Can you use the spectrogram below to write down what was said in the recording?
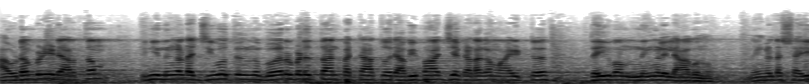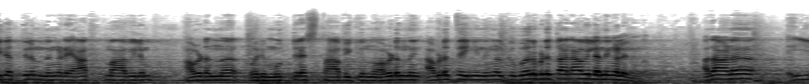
ആ ഉടമ്പടിയുടെ അർത്ഥം ഇനി നിങ്ങളുടെ ജീവിതത്തിൽ നിന്ന് വേർപെടുത്താൻ പറ്റാത്ത ഒരു അവിഭാജ്യ ഘടകമായിട്ട് ദൈവം നിങ്ങളിലാകുന്നു. നിങ്ങളുടെ ശരീരത്തിലും നിങ്ങളുടെ ആത്മാവിലും അവിടുന്ന് ഒരു മുദ്ര സ്ഥാപിക്കുന്നു. അവിടുന്ന് അവിടുത്തെ ഇനി നിങ്ങൾക്ക് വേർപെടുത്താനാവില്ല നിങ്ങളിൽ നിന്ന്. അതാണ് ഈ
